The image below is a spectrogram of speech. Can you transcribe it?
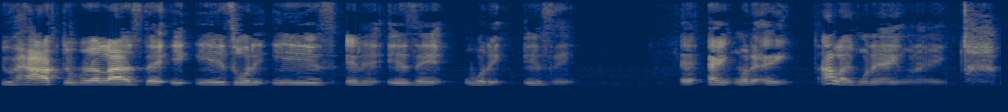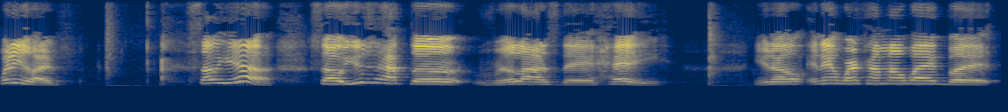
you have to realize that it is what it is and it isn't what it isn't. It ain't what it ain't. I like when it ain't what it ain't. But anyway, so yeah, so you just have to realize that hey you know, it didn't work out my way, but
